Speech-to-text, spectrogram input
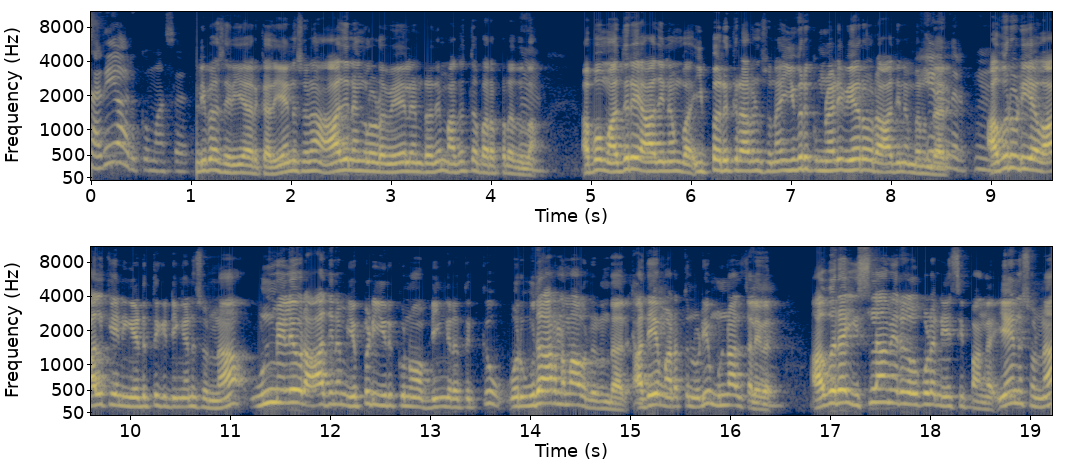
சரியா இருக்குமா சார் கண்டிப்பா சரியா இருக்காது. ஏன்னு சொன்னா ஆதீனங்களோட வேலைன்றது மதத்தை பரப்புறது தான் அப்போ மதுரை ஆதீனம் இப்ப இருக்கிறாருன்னு சொன்னா இவருக்கு முன்னாடி வேற ஒரு ஆதீனம் இருந்தாரு. அவருடைய வாழ்க்கையை நீங்க எடுத்துக்கிட்டீங்கன்னு சொன்னா உண்மையிலே ஒரு ஆதீனம் எப்படி இருக்கணும் அப்படிங்கிறதுக்கு ஒரு உதாரணமா அவர் இருந்தார். அதே மடத்தினுடைய முன்னாள் தலைவர். அவரை இஸ்லாமியர்கள் கூட நேசிப்பாங்க. ஏன்னு சொன்னா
